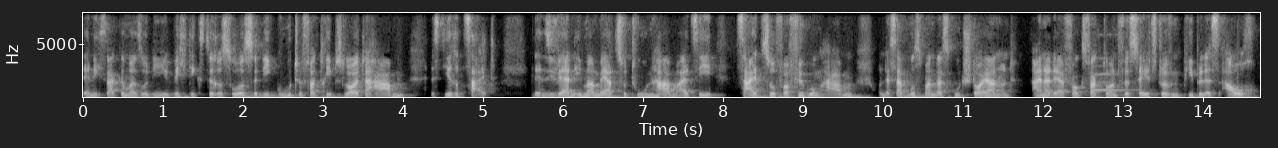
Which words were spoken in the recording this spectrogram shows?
Denn ich sage immer so, die wichtigste Ressource, die gute Vertriebsleute haben, ist ihre Zeit. Denn sie werden immer mehr zu tun haben, als sie Zeit zur Verfügung haben. Und deshalb muss man das gut steuern. Und einer der Erfolgsfaktoren für Sales-Driven People ist auch,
